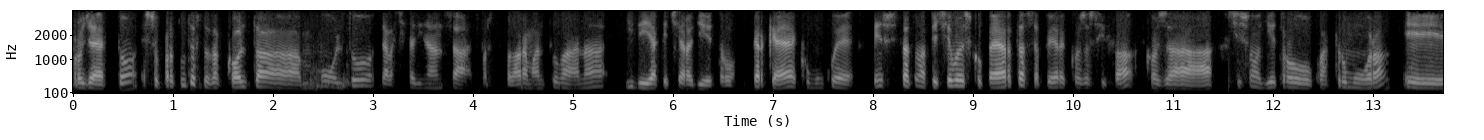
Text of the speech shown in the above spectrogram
progetto e soprattutto è stata accolta molto dalla cittadinanza, in particolare mantovana, l'idea che c'era dietro, perché comunque penso sia stata una piacevole scoperta sapere cosa si fa, cosa ci sono dietro quattro mura e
